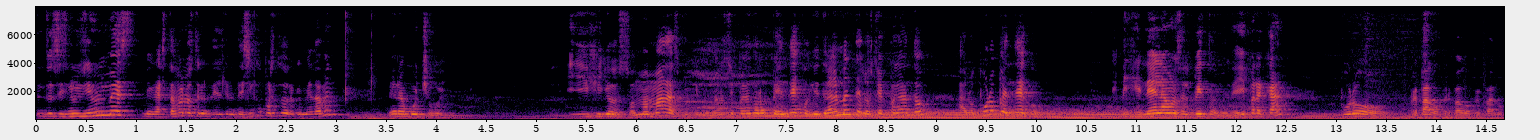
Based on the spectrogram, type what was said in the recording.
Entonces, si en un mes me gastaba los, el 35% de lo que me daban, era mucho, güey. Y dije yo, son mamadas, porque nomás estoy pagando a lo pendejo. Literalmente lo estoy pagando a lo puro pendejo. Dije, Nela, vamos al pito. De ahí para acá, puro prepago, prepago, prepago.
